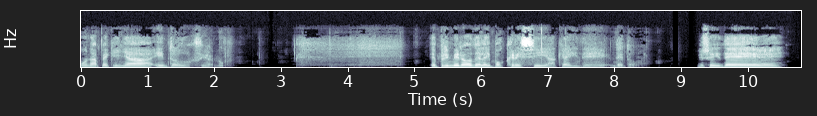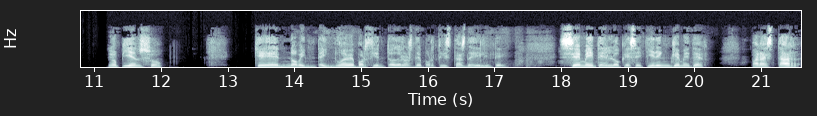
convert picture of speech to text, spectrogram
una pequeña introducción. El primero de la hipocresía que hay de, de todo. Yo soy de... Yo pienso que el 99% de los deportistas de élite se meten lo que se tienen que meter para estar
